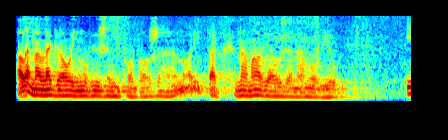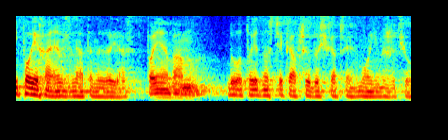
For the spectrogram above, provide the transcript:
Ale nalegał i mówił, że mi pomoże. No i tak namawiał, że namówił. I pojechałem na ten wyjazd. Powiem wam, było to jedno z ciekawszych doświadczeń w moim życiu.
